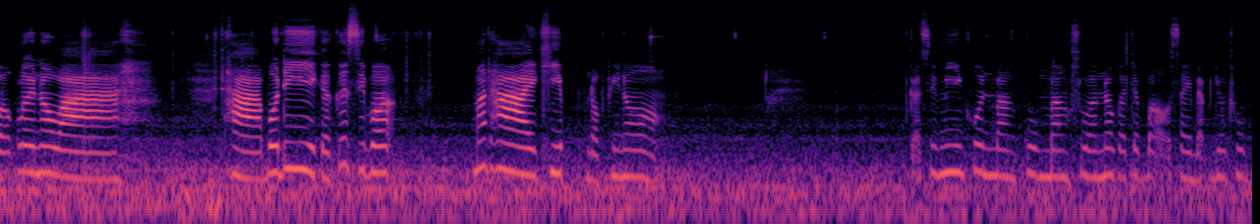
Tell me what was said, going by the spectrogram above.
บอกเลยเนาะว่าถาบอดี้ก็คือสิบมาถ่ายคลิปดอกพี่น้องก็สิมีคนบางกลุ่มบางส่วนเนาะก็จะเบาใส่แบบ YouTube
